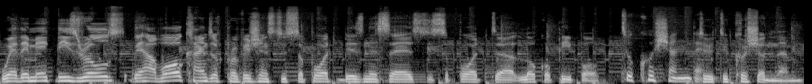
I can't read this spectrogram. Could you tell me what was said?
where they make these rules, they have all kinds of provisions to support businesses, to support uh, local people, To cushion them. to to cushion them.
